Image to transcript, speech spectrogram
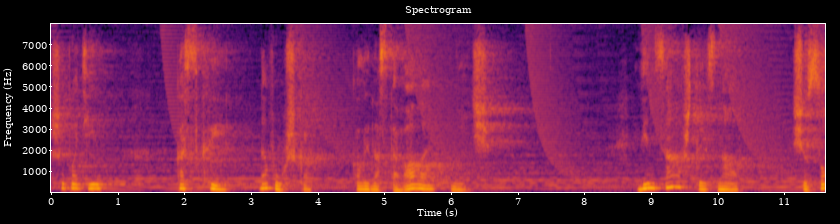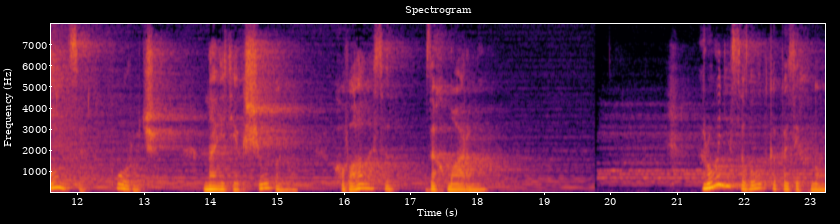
шепотів казки на вушка, коли наставала ніч. Він завжди знав, що сонце поруч, навіть якщо воно ховалося за хмарами. Роні солодко позіхнув.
